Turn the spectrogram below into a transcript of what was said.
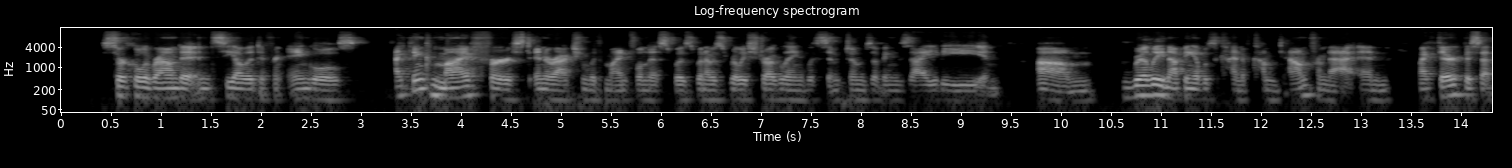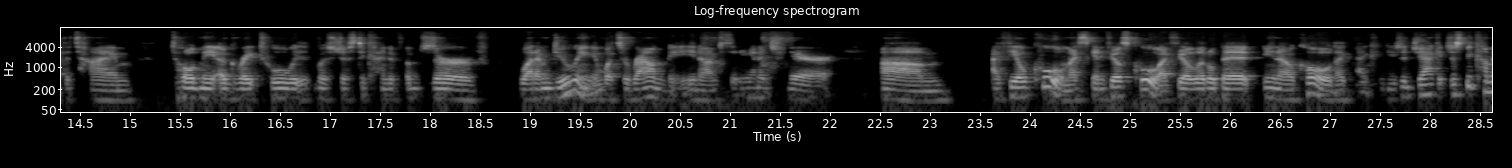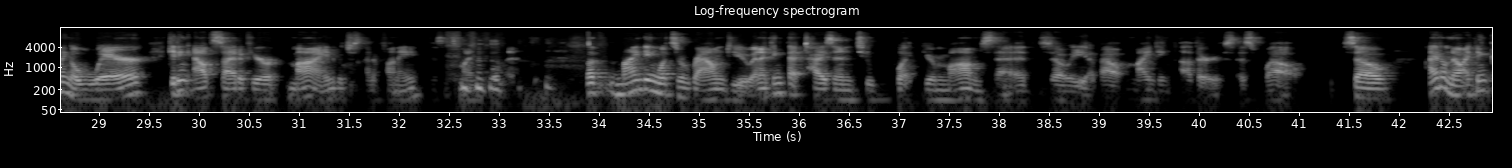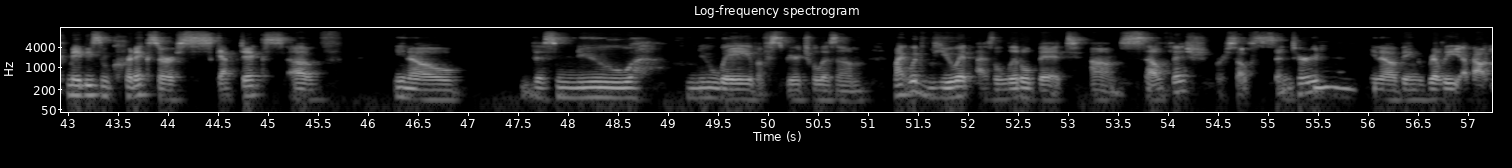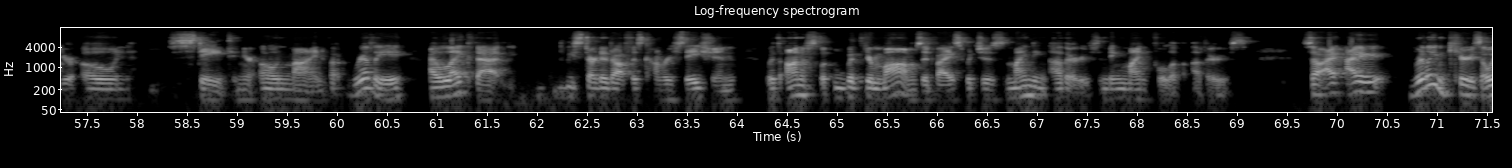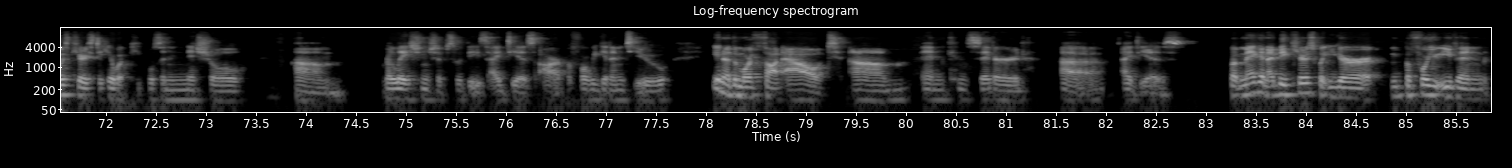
circle around it and see all the different angles. I think my first interaction with mindfulness was when I was really struggling with symptoms of anxiety and um, really not being able to kind of come down from that. And my therapist at the time told me a great tool was just to kind of observe what I'm doing and what's around me. You know, I'm sitting in a chair. Um, I feel cool. My skin feels cool. I feel a little bit, you know, cold. I, I could use a jacket. Just becoming aware, getting outside of your mind, which is kind of funny because it's mindfulness, but minding what's around you. And I think that ties into what your mom said, Zoe, about minding others as well. So I don't know. I think maybe some critics or skeptics of, you know, this new new wave of spiritualism might would view it as a little bit um, selfish or self-centered mm-hmm. you know being really about your own state and your own mind but really i like that we started off this conversation with honestly with your mom's advice which is minding others and being mindful of others so i, I really am curious always curious to hear what people's initial um, relationships with these ideas are before we get into you know the more thought out um, and considered uh, ideas. But Meagan i'd be curious what your before you even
